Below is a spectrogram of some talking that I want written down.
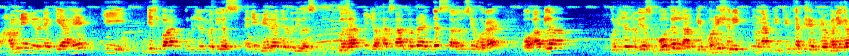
हमने निर्णय किया है कि इस बार गुरु जन्म दिवस यानी मेरा जन्म दिवस गुजरात में जो हर साल होता है, दस सालों से हो रहा है, वो अगला गुरु जन्म दिवस गोंदल नाम के भुवनेश्वरी नाम के तीर्थ क्षेत्र में बनेगा,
